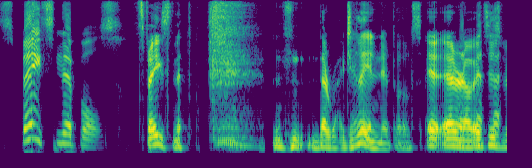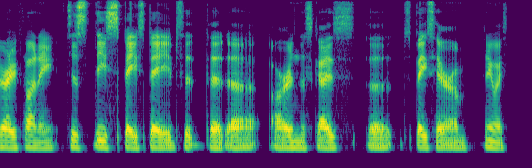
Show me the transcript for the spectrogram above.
Space nipples. space nipple. the Rigelian nipples. I, I don't know. It's just very funny. Just these space babes that that uh, are in this guy's uh, space harem. Anyways,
